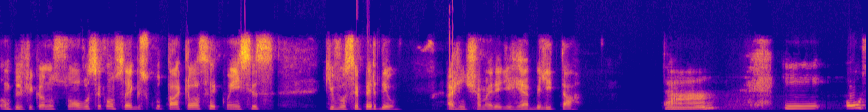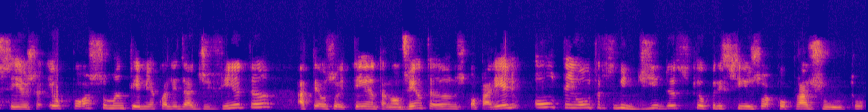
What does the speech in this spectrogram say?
amplificando o som, você consegue escutar aquelas frequências que você perdeu. A gente chamaria de reabilitar. Tá. E, ou seja, eu posso manter minha qualidade de vida até os 80, 90 anos com o aparelho, ou tem outras medidas que eu preciso acoplar junto?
